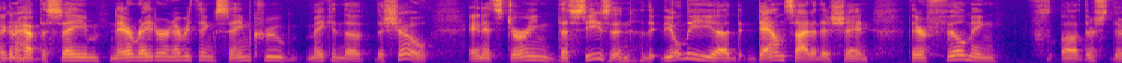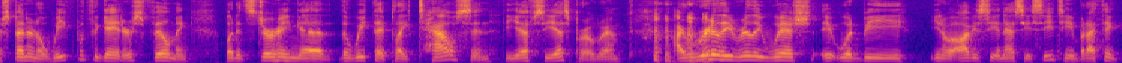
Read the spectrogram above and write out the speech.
They're going to mm. have the same narrator and everything, same crew making the, the show and it's during the season. The, the only uh, downside of this, Shane, they're filming. Uh, they're they're spending a week with the Gators filming, but it's during uh, the week they play Towson, the FCS program. I really, really wish it would be, you know, obviously an SEC team, but I think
